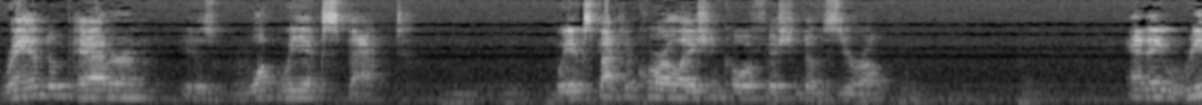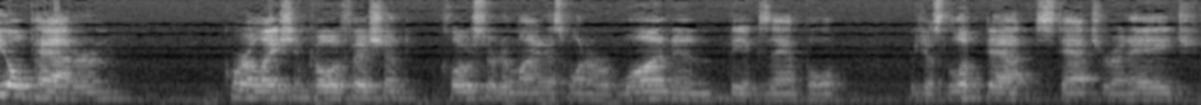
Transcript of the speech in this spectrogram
Random pattern is what we expect. We expect a correlation coefficient of zero. and a real pattern, correlation coefficient closer to minus 1 or 1 in the example we just looked at, stature and age,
